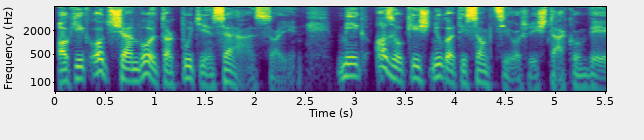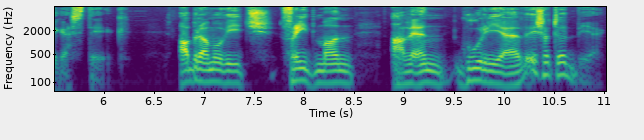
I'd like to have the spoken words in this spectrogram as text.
akik ott sem voltak Putyin szeánszain, még azok is nyugati szankciós listákon végezték. Abramovics, Friedman, Aven, Gurjev és a többiek.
